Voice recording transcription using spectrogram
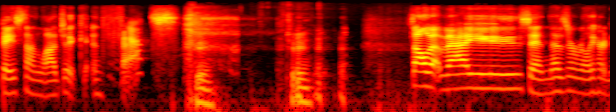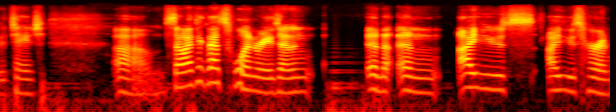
based on logic and facts. True. True. It's all about values, and those are really hard to change. Um, so I think that's one reason, and and I use I use her and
